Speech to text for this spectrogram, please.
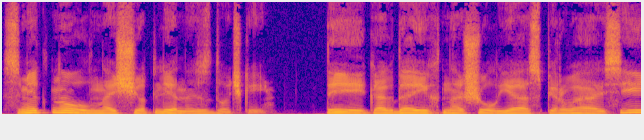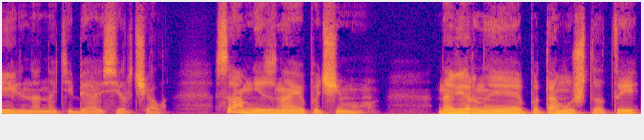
Смекнул насчет Лены с дочкой. Ты, когда их нашел, я сперва сильно на тебя осерчал. Сам не знаю почему. Наверное, потому что ты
